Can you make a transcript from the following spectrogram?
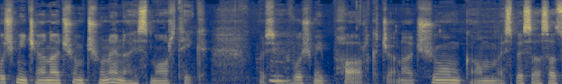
ոչ մի ճանաչում չունեն այս մարդիկ այսինքն ոչ մի փառք ճանաչում կամ այսպես ասած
